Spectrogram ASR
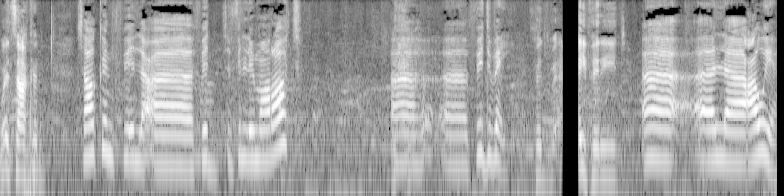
وين ساكن؟ ساكن في ال- آه في في الإمارات. آه آه في دبي. في دبي. أي فريج؟ آه آه، العوير.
